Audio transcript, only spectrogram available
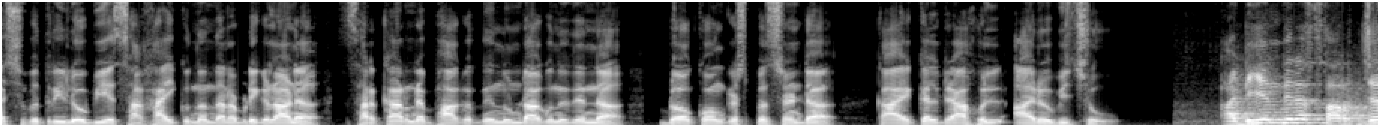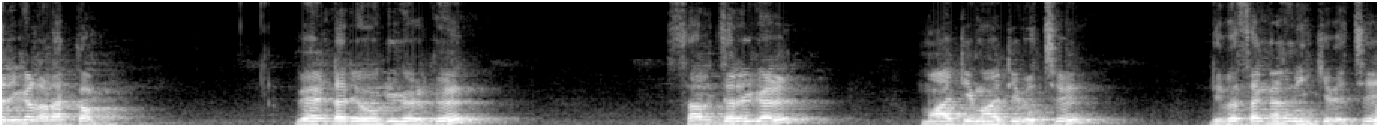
ആശുപത്രി ലോബിയെ സഹായിക്കുന്ന നടപടികളാണ് സർക്കാരിന്റെ ഭാഗത്തു നിന്നുണ്ടാകുന്നതെന്ന് block Congress president Kayakkal Rahul ആരോപിച്ചു. അടിയന്തര സർജറികളടക്കം വേണ്ട രോഗികൾക്ക് സർജറികൾ മാറ്റി മാറ്റി വെച്ച് ദിവസങ്ങൾ നീക്കി വെച്ച്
